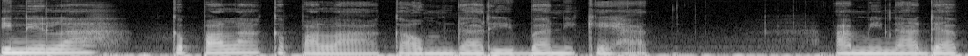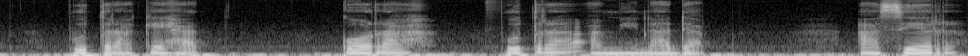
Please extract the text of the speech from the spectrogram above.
Inilah kepala-kepala kaum dari Bani Kehat. Aminadab putra Kehat, Korah putra Aminadab, Asir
